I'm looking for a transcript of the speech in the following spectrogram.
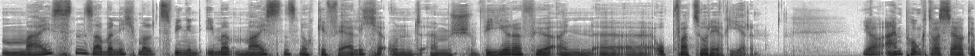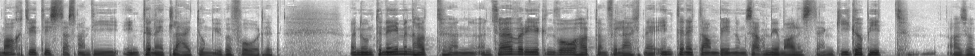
meistens, aber nicht mal zwingend immer, meistens noch gefährlicher und ähm, schwerer für ein äh, Opfer zu reagieren. Ja, ein Punkt, was ja gemacht wird, ist, dass man die Internetleitung überfordert. Ein Unternehmen hat einen, Server irgendwo, hat dann vielleicht eine Internetanbindung, sagen wir mal, ist ein Gigabit, also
